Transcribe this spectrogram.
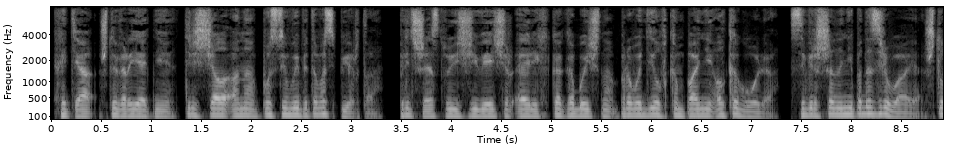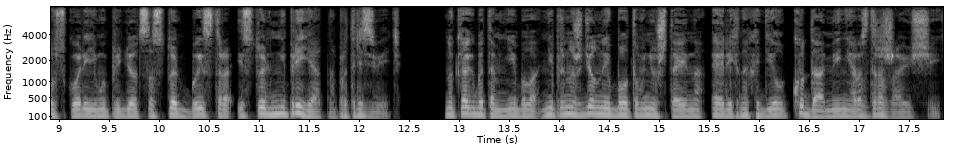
Хотя, что вероятнее, трещала она после выпитого спирта. Предшествующий вечер Эрих, как обычно, проводил в компании алкоголя, совершенно не подозревая, что вскоре ему придется столь быстро и столь неприятно протрезветь. Но как бы там ни было, непринужденную болтовню Штейна Эрих находил куда менее раздражающей.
